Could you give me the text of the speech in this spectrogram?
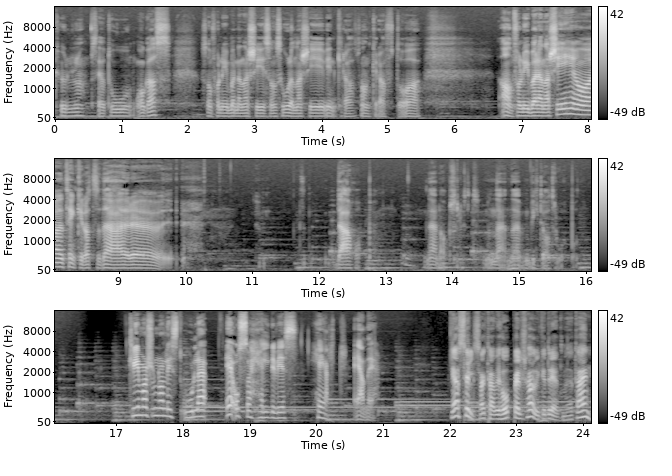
kull, CO2 og gass som fornybar energi, som solenergi, vindkraft, vannkraft og annen fornybar energi. Og jeg tenker at det er Det er håp. Det er det absolutt. Men det er, det er viktig å ha tro på det. Klimajournalist Ole er også heldigvis helt enig. Ja, selvsagt har vi håp, ellers hadde vi ikke drevet med dette her.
